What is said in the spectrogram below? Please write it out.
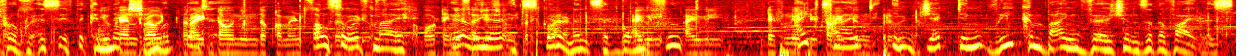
progress if the You connection can were write, better. write down in the comments of also, the if my about any earlier suggestions required. experiments had borne I will, fruit, I will I definitely try to tried improve it. injecting recombined versions of the virus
